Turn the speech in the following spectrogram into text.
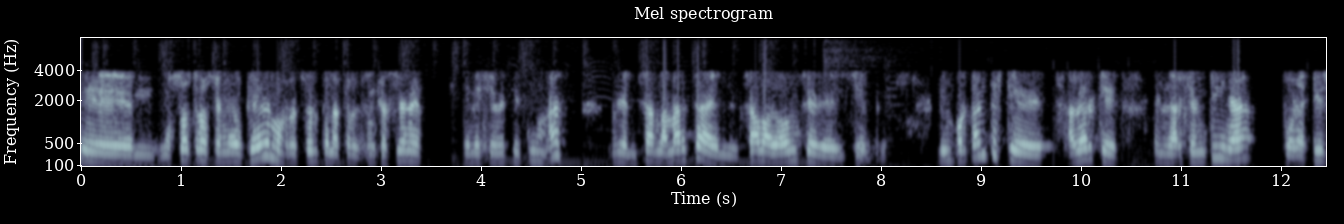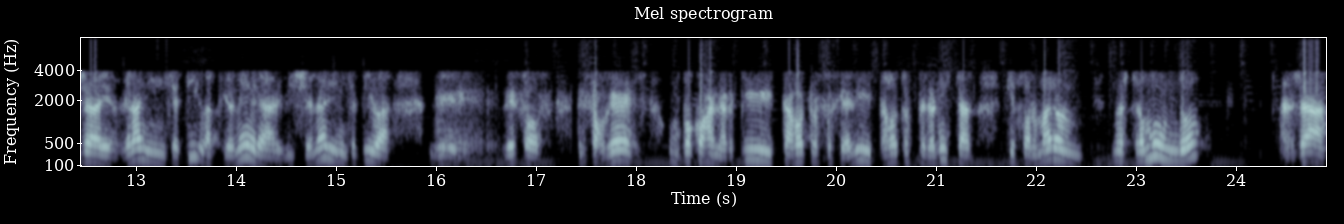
Eh, nosotros en Neuquén hemos resuelto las organizaciones LGBTQ+, realizar la marcha el sábado 11 de diciembre. Lo importante es que saber que en la Argentina, por aquella gran iniciativa pionera y visionaria iniciativa de, de esos de esos gays, un pocos anarquistas, otros socialistas, otros peronistas, que formaron nuestro mundo, allá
